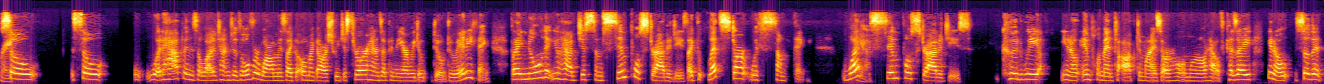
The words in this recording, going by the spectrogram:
Right. so so what happens a lot of times with overwhelm is like oh my gosh we just throw our hands up in the air and we don't, don't do anything. But i know that you have just some simple strategies. Like let's start with something. What yeah. simple strategies could we you know implement to optimize our hormonal health? Because i you know so that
